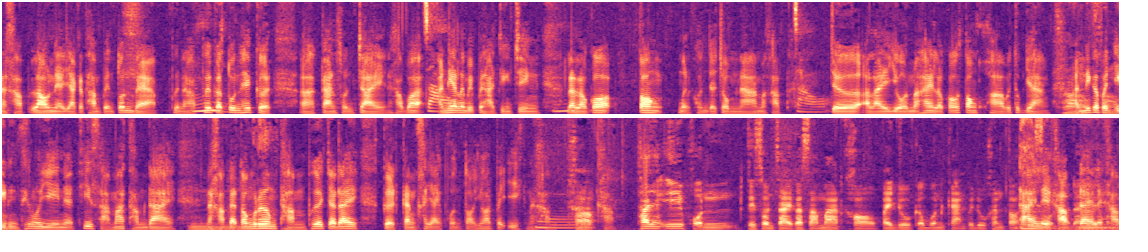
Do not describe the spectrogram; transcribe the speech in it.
นะครับเราเนี่ยอยากจะทำเป็นต้นแบบเพื่อนะครับเพื่อกระตุ้นให้เกิดเอ่อการสนใจนะครับว่าเจ้าอันเนี้ยเรามีปัญหาจริง ๆ แล้วเราก็ต้องเหมือนคนจะจมน้ำอะครับเจ้าเจออะไรโยนมาให้เราก็ต้องคว้าไว้ทุกอย่างครับอันนี้ก็เป็นครับอีกหนึ่งเทคโนโลยีเนี่ยที่สามารถทำได้นะครับอืมแต่ต้องเริ่มทำเพื่อจะได้เกิดการขยายผลต่อยอดไปอีกนะครับครับครับ ถ้าอย่างอีผลติดสนใจก็สามารถขอไปดูกระบวนการไปดูขั้นตอนได้เลยครับที่ศูนย์ได้เลยครับ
